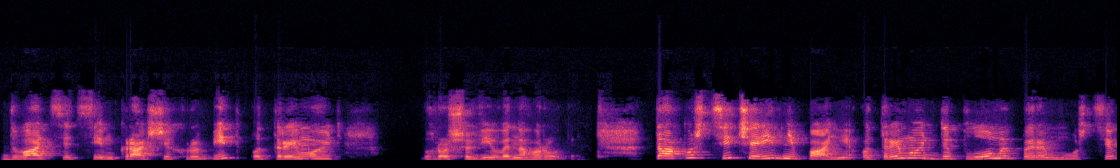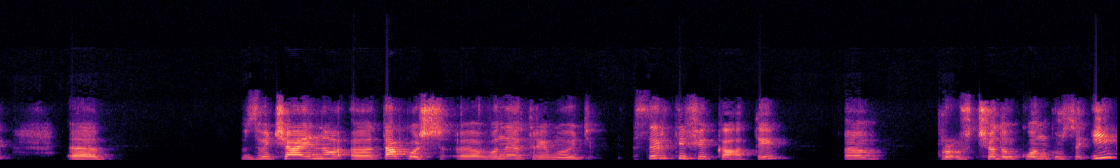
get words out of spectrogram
27 кращих робіт отримують грошові винагороди. Також ці чарівні пані отримують дипломи переможців. Е, Звичайно, е, також е, вони отримують сертифікати. Про- щодо конкурсу і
